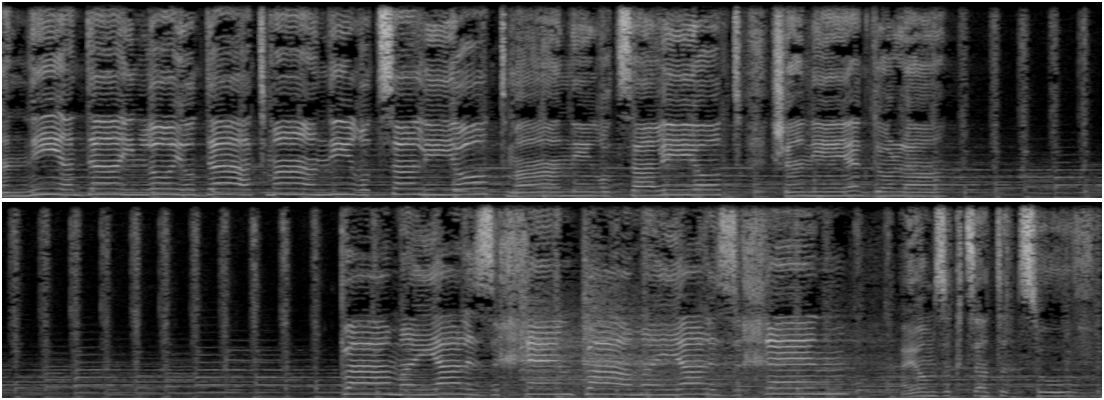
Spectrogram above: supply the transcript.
אני עדיין לא יודעת מה אני רוצה להיות, מה אני רוצה להיות כשאני אהיה גדולה. פעם היה לזה חן, פעם היה לזה חן, היום זה קצת עצוב.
